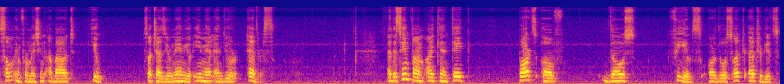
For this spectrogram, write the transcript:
some information about you, such as your name, your email, and your address. At the same time, I can take parts of those fields or those attributes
